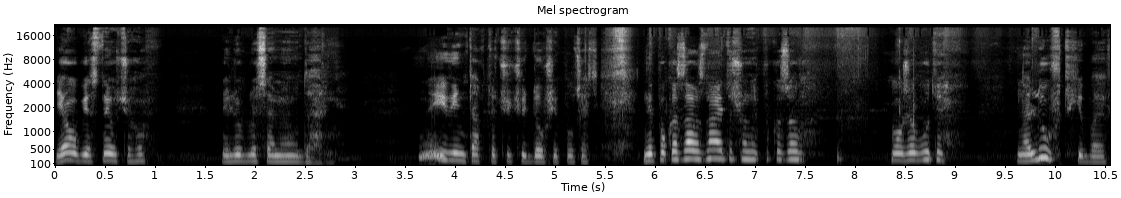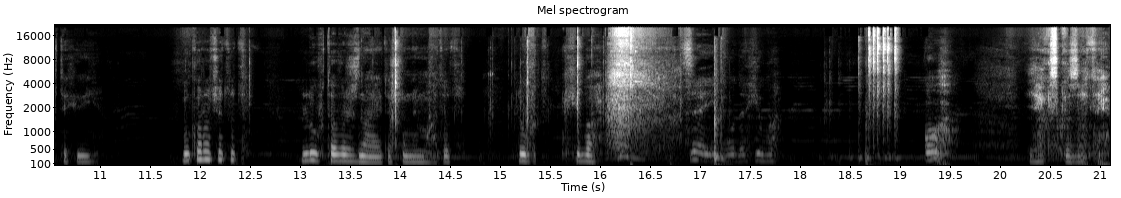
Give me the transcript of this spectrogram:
Я об'яснив, чого не люблю саме ударні. Ну і він так-то чуть-чуть довший виходить. Не показав, знаєте, що не показав? Може бути на люфт хіба як в тих відео. Ну, коротше, тут люфта ви ж знаєте, що нема. Тут люфт хіба. Це буде хіба. О, як сказати.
